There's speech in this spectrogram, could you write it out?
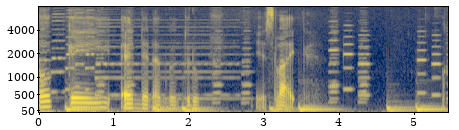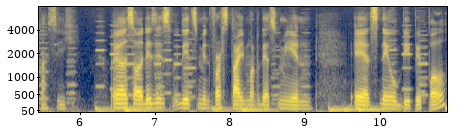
Okay and then I'm going to do it's like makasih yeah so this is this mean first timer that's mean it's newbie people.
